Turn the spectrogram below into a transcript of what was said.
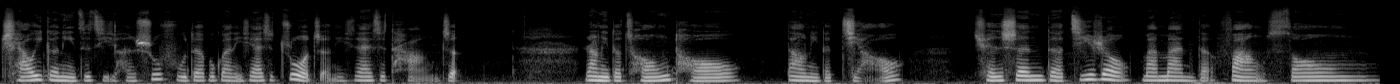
瞧一个你自己很舒服的，不管你现在是坐着，你现在是躺着，让你的从头到你的脚，全身的肌肉慢慢的放松。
